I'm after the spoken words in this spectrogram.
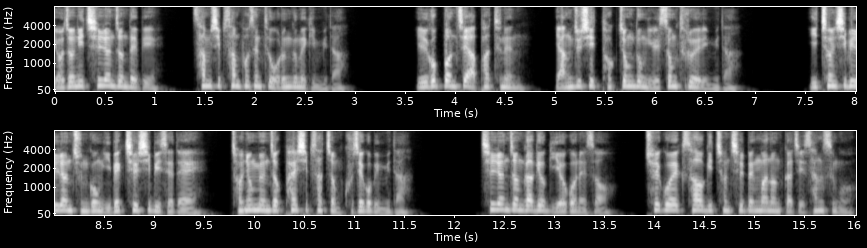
여전히 7년 전 대비 33% 오른 금액입니다. 일곱 번째 아파트는 양주시 덕정동 일성트로엘입니다. 2011년 준공 272세대, 전용 면적 84.9제곱입니다. 7년 전 가격 2억 원에서 최고액 4억 2,700만 원까지 상승 후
